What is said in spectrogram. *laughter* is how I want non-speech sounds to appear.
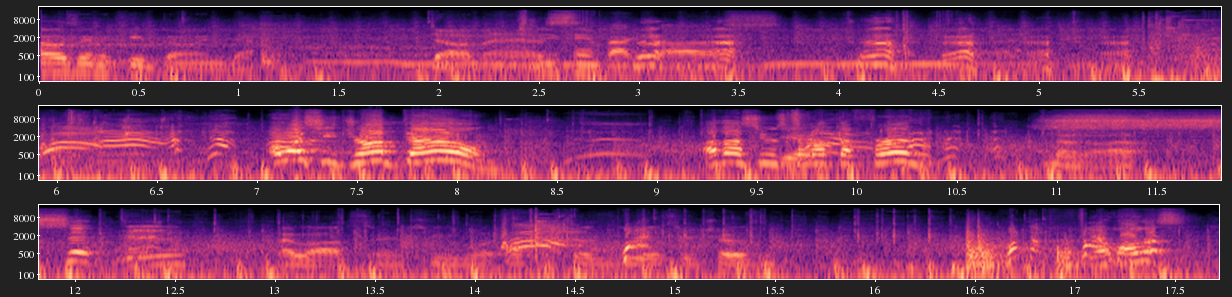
I was gonna keep going down. She came back to us. *laughs* Oh, what? She dropped down! I thought she was coming out the front. No, no, Shit, dude. I, lost her. She was chosen, was her chosen. Yo, what was?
